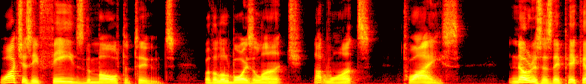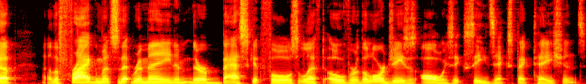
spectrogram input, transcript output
Watch as he feeds the multitudes with a little boy's lunch, not once, twice. Notice as they pick up uh, the fragments that remain, and there are basketfuls left over. The Lord Jesus always exceeds expectations.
